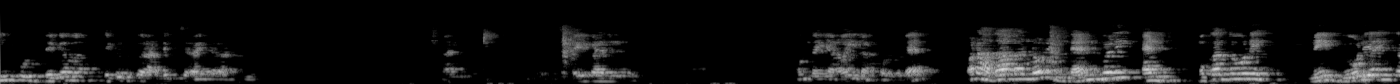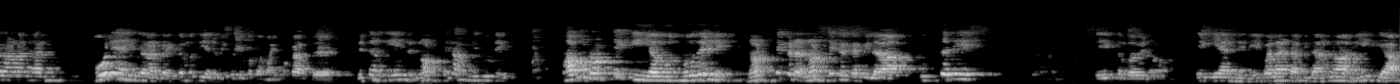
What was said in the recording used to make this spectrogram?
input දෙකම එකතු කරන්න විතරයි කරන්නේ. ඒක පැහැදිලිද? හොඳයි යනවා ඊළඟ කොටසට. මට හදා ගන්න ඕනේ නැන් වලින් ඇන්. මොකක්ද ඕනේ? මේ ගෝලය අයින් කරා නම් ගන්න. ගෝලය අයින් කරන්න එකම තියෙන විසඳුම තමයි මොකද්ද? මෙතන තියෙන්නේ not එකක් නිකුතේ. තව not එක කියවුවොත් මොකද වෙන්නේ? not එකට not එක කැපිලා උත්තරේ ඒකම වෙනවා. ඒ කියන්නේ මේ බලන්න අපි දන්නවා නීතියක්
